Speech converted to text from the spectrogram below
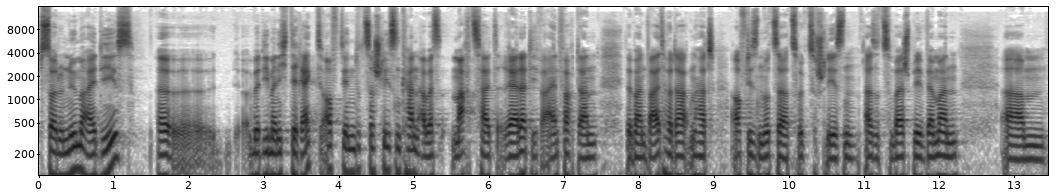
pseudonyme IDs, äh, über die man nicht direkt auf den Nutzer schließen kann, aber es macht es halt relativ einfach dann, wenn man weitere Daten hat, auf diesen Nutzer zurückzuschließen. Also zum Beispiel, wenn man ähm,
